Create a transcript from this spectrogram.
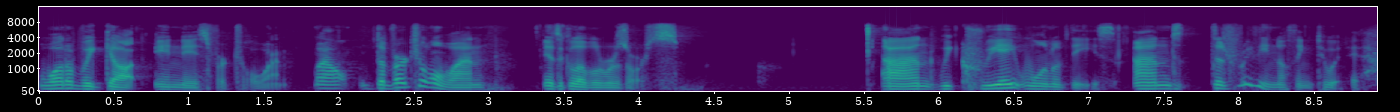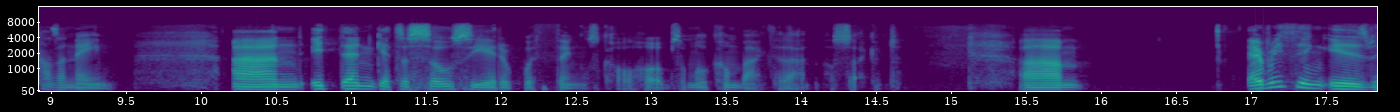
what have we got in this virtual WAN? Well, the virtual WAN is a global resource and we create one of these and there's really nothing to it. It has a name. And it then gets associated with things called hubs and we'll come back to that in a second. Um, everything is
